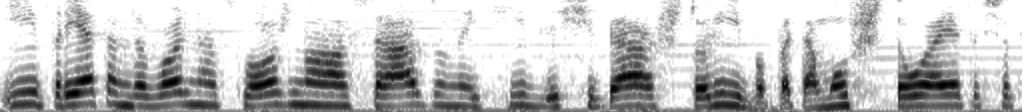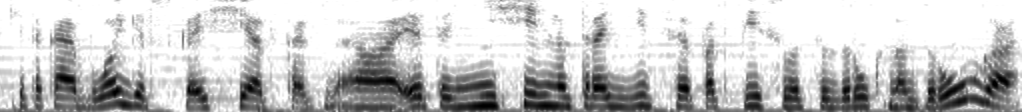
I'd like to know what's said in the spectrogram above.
и при этом довольно сложно сразу найти для себя что-либо, потому что это все-таки такая блогерская сетка. А, это не сильно традиция подписываться друг на друга,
